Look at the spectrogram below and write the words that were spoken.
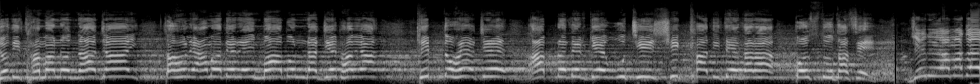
যদি থামানো না যায় তাহলে আমাদের এই মা বোনরা যেভাবে ক্ষিপ্ত হয়েছে আপনাদেরকে উচিত শিক্ষা দিতে তারা প্রস্তুত আছে। যিনি আমাদের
